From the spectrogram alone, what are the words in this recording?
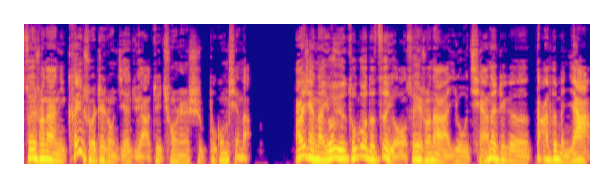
所以说呢，你可以说这种结局啊，对穷人是不公平的。而且呢，由于足够的自由，所以说呢，有钱的这个大资本家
